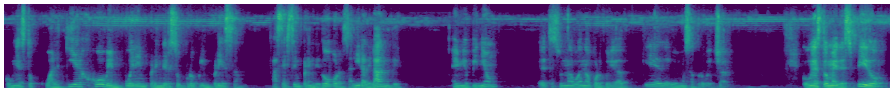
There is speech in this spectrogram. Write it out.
Con esto cualquier joven puede emprender su propia empresa, hacerse emprendedor, salir adelante. En mi opinión, esta es una buena oportunidad que debemos aprovechar. Con esto me despido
